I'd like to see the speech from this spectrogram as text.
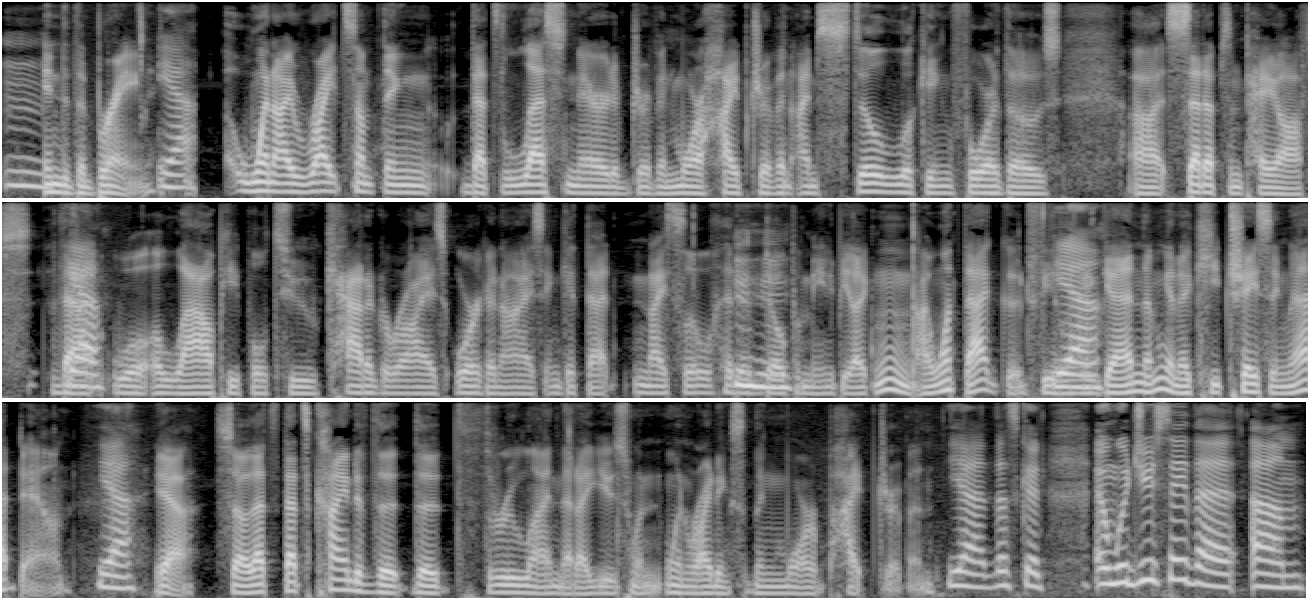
into the brain. Yeah. When I write something that's less narrative driven, more hype driven, I'm still looking for those uh, setups and payoffs that Yeah. will allow people to categorize, organize, and get that nice little hit of dopamine to be like, mm, I want that good feeling Mm-hmm. Yeah. again. I'm going to keep chasing that down. Yeah. Yeah. So that's that's kind of the the through line that I use when when writing something more hype driven. Yeah, that's good. And would you say that um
